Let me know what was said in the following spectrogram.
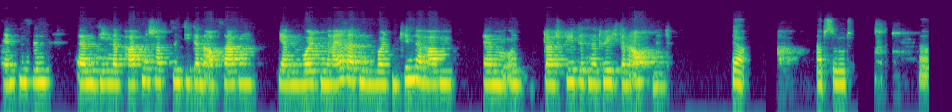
Patienten sind, ähm, die in der Partnerschaft sind, die dann auch sagen, ja, wir wollten heiraten, wir wollten Kinder haben ähm, und da spielt es natürlich dann auch mit. Ja, Absolut. Ja.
